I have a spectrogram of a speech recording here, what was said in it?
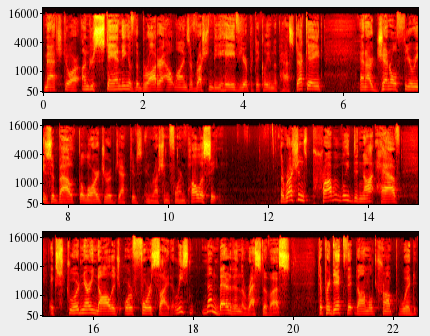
matched to our understanding of the broader outlines of Russian behavior, particularly in the past decade, and our general theories about the larger objectives in Russian foreign policy. The Russians probably did not have extraordinary knowledge or foresight, at least none better than the rest of us to predict that Donald Trump would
